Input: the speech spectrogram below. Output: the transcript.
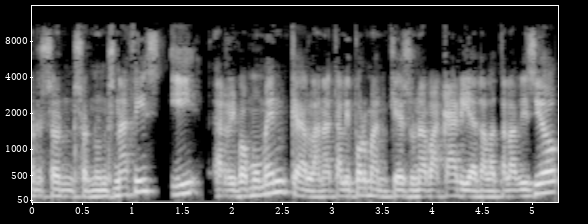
però són, són uns nazis, i arriba un moment que la Natalie Portman, que és una becària de la televisió,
